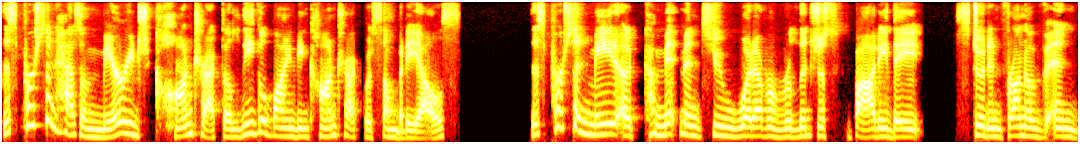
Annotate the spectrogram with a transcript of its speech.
this person has a marriage contract, a legal binding contract with somebody else this person made a commitment to whatever religious body they stood in front of and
